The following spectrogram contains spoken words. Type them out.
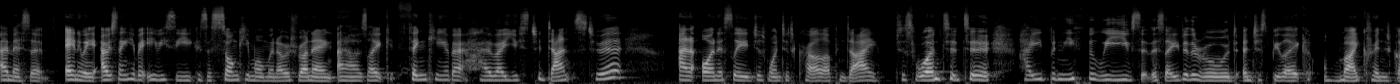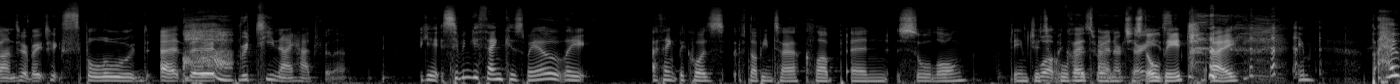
I miss it. Anyway, I was thinking about ABC because the song came on when I was running, and I was like thinking about how I used to dance to it. And honestly, just wanted to curl up and die. Just wanted to hide beneath the leaves at the side of the road and just be like, my cringe glands are about to explode at the routine I had for that. yeah, see when you think as well, like I think because I've not been to a club in so long, um, due to COVID we're in our just old age. Aye. um, but how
